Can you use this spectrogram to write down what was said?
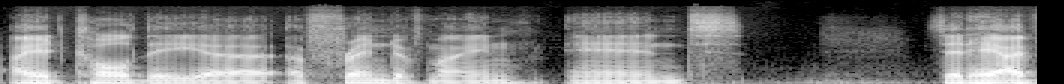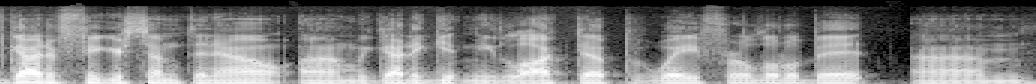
I had called a uh, a friend of mine and said, "Hey, I've got to figure something out. Um, we got to get me locked up away for a little bit." Um,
